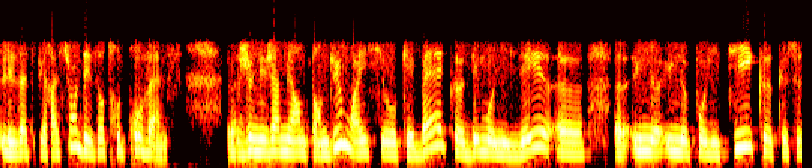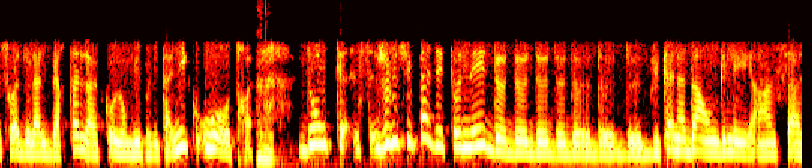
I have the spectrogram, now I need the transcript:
les aspirations des autres provinces. Euh, je n'ai jamais entendu, moi, ici au Québec, euh, démoniser euh, une, une, politique, que ce soit de l'Alberta, de la Colombie-Britannique ou autre. Ah Donc, je ne suis pas étonnée de, de, de, du Canada anglais. Hein. Ça,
